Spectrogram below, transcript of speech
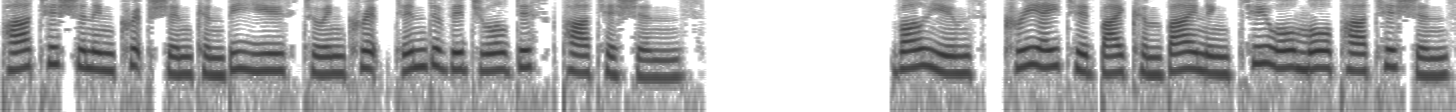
partition encryption can be used to encrypt individual disk partitions. Volumes, created by combining two or more partitions,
